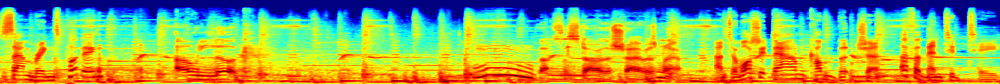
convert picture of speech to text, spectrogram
Sam brings pudding. Oh look. Mmm. That's the star of the show, isn't it? And to wash it down, kombucha, a fermented tea.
